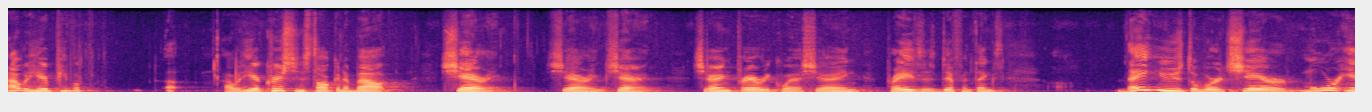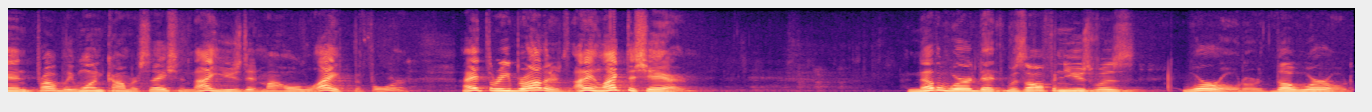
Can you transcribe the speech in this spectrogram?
I would hear people, uh, I would hear Christians talking about sharing, sharing, sharing, sharing prayer requests, sharing praises, different things. They used the word share more in probably one conversation than I used it in my whole life before. I had three brothers. I didn't like to share. Another word that was often used was world or the world.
